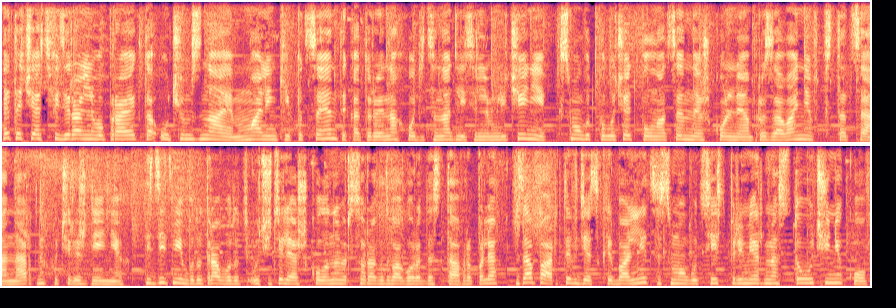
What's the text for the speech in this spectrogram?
Это часть федерального проекта «Учим, знаем». Маленькие пациенты, которые находятся на длительном лечении, смогут получать полноценное школьное образование в стационарных учреждениях. С детьми будут работать учителя школы номер 42 города Ставрополя. За парты в детской больнице смогут сесть примерно 100 учеников.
